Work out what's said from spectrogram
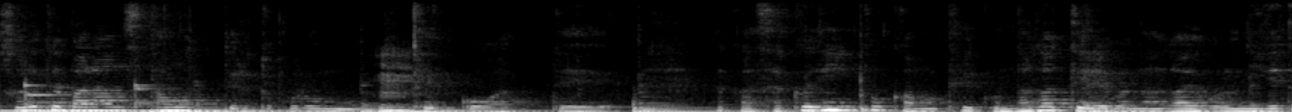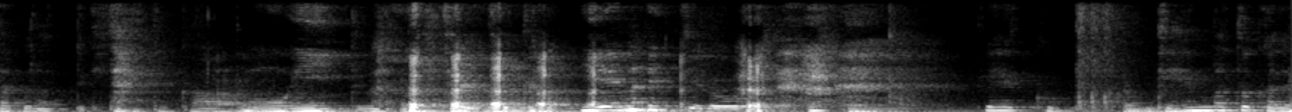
それでバランス保ってるところも結構あって、うん、だから作品とかも結構長ければ長いほど逃げたくなってきたりとか、もういいってなったりとか 言えないけど結構現場とかで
